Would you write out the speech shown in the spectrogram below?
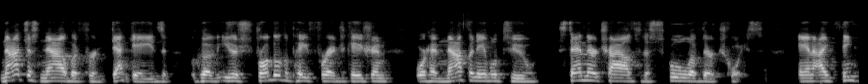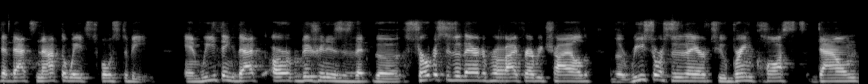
not just now, but for decades, who have either struggled to pay for education or have not been able to send their child to the school of their choice. And I think that that's not the way it's supposed to be. And we think that our vision is, is that the services are there to provide for every child, the resources are there to bring costs down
